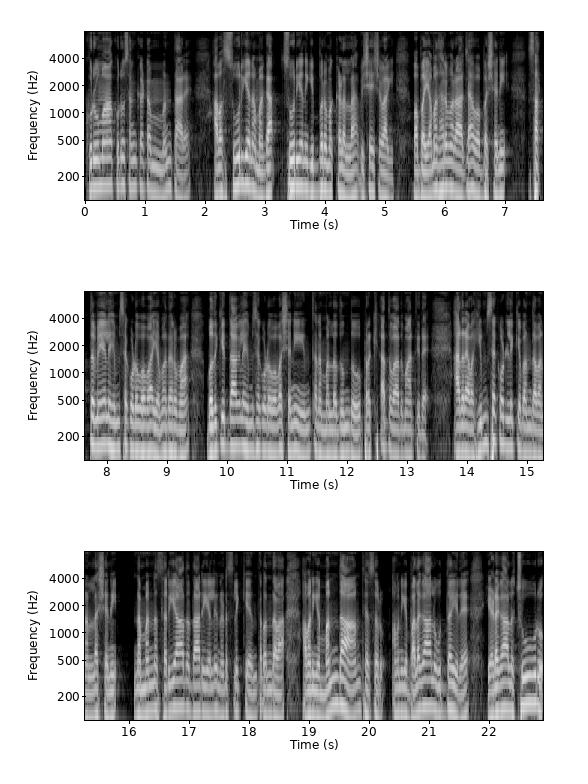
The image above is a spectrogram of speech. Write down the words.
ಕುರುಮಾ ಕುರು ಸಂಕಟಂ ಅಂತಾರೆ. ಅವ ಸೂರ್ಯನ ಮಗ, ಸೂರ್ಯನಿಗಿಬ್ಬರು ಮಕ್ಕಳಲ್ಲ ವಿಶೇಷವಾಗಿ. ಒಬ್ಬ ಯಮಧರ್ಮರಾಜ, ಒಬ್ಬ ಶನಿ. ಸತ್ತ ಮೇಲೆ ಹಿಂಸೆ ಕೊಡುವವ ಯಮಧರ್ಮ, ಬದುಕಿದ್ದಾಗಲೇ ಹಿಂಸೆ ಕೊಡುವವ ಶನಿ ಅಂತ ನಮ್ಮಲ್ಲದೊಂದು ಪ್ರಖ್ಯಾತವಾದ ಮಾತಿದೆ. ಆದರೆ ಅವ ಹಿಂಸೆ ಕೊಡಲಿಕ್ಕೆ ಬಂದವನಲ್ಲ ಶನಿ. ನಮ್ಮನ್ನು ಸರಿಯಾದ ದಾರಿಯಲ್ಲಿ ನಡೆಸಲಿಕ್ಕೆ ಅಂತ ಬಂದವ. ಅವನಿಗೆ ಮಂದ ಅಂತ ಹೆಸರು. ಅವನಿಗೆ ಬಲಗಾಲು ಉದ್ದ ಇದೆ, ಎಡಗಾಲು ಚೂರು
